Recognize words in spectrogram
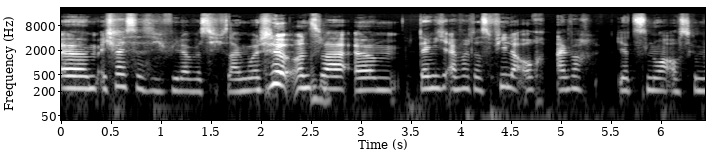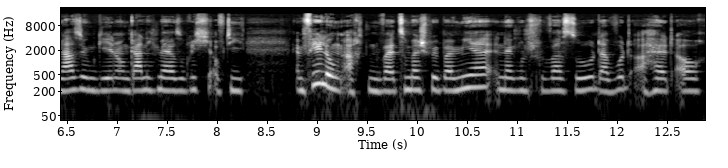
Ähm, ich weiß dass ich wieder, was ich sagen wollte. Und zwar ähm, denke ich einfach, dass viele auch einfach jetzt nur aufs Gymnasium gehen und gar nicht mehr so richtig auf die Empfehlungen achten. Weil zum Beispiel bei mir in der Grundschule war es so, da wurde halt auch,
